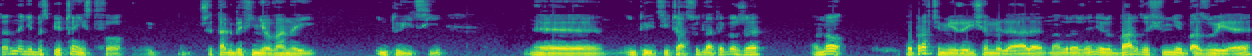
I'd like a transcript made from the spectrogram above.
pewne niebezpieczeństwo przy tak definiowanej intuicji, e, intuicji czasu, dlatego że ono, poprawcie mnie, jeżeli się mylę, ale mam wrażenie, że bardzo silnie bazuje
